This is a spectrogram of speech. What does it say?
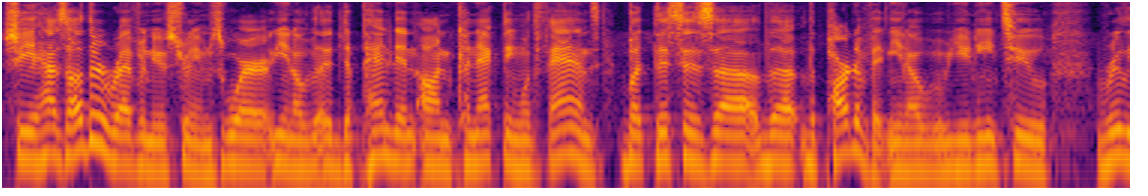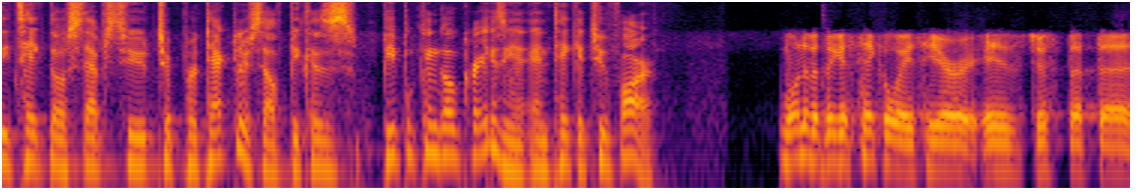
She has other revenue streams where, you know, dependent on connecting with fans, but this is uh, the the part of it, you know, you need to really take those steps to to protect yourself because people can go crazy and take it too far. One of the biggest takeaways here is just that the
